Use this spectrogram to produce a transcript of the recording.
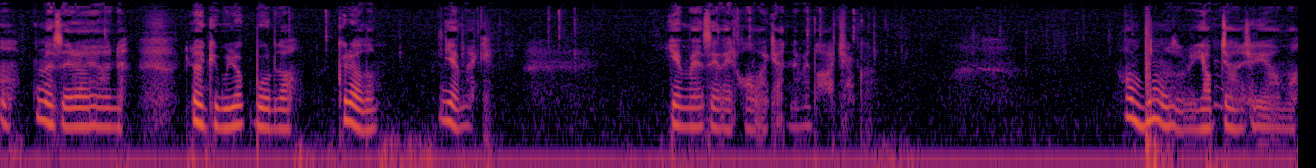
Hah, Mesela yani. Lucky Block burada. Kıralım. Yemek. Yemeği severim ama kendimi daha çok. Ama bu nasıl yapacağın şey ama.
